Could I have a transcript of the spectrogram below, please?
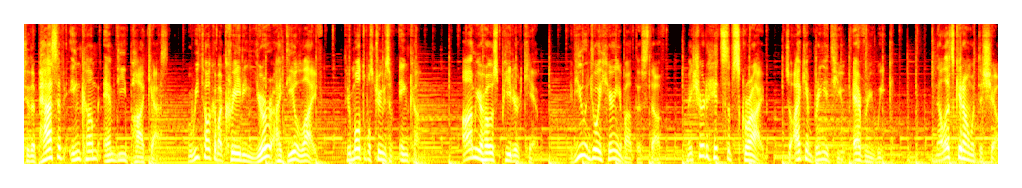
to the Passive Income MD podcast, where we talk about creating your ideal life through multiple streams of income. I'm your host, Peter Kim. If you enjoy hearing about this stuff, make sure to hit subscribe so I can bring it to you every week. Now, let's get on with the show.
